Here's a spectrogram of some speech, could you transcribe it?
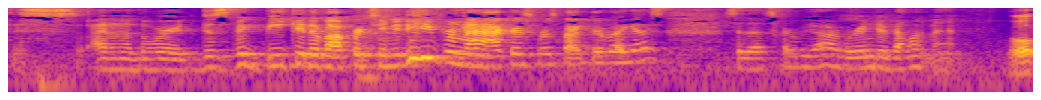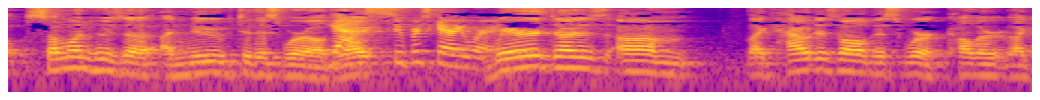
this, I don't know the word, this big beacon of opportunity from a hacker's perspective, I guess. So that's where we are. We're in development. Well, someone who's a, a noob to this world, yes, right? super scary words. Where does, um, like, how does all this work? Color, like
